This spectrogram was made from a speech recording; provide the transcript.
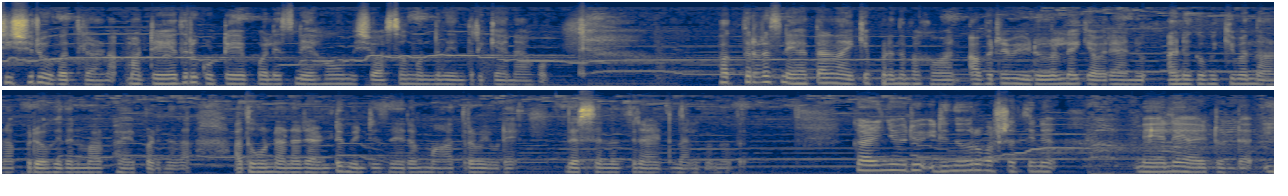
ശിശുരൂപത്തിലാണ്. മറ്റേതൊരു കുട്ടിയെപ്പോലെ സ്നേഹവും വിശ്വാസവും കൊണ്ട് നിയന്ത്രിക്കാനാകും. ഭക്തരുടെ സ്നേഹത്താൽ നയിക്കപ്പെടുന്ന ഭഗവാൻ അവരുടെ വീടുകളിലേക്ക് അവരെ അനു അനുഗമിക്കുമെന്നാണ് പുരോഹിതന്മാർ ഭയപ്പെടുന്നത്. അതുകൊണ്ടാണ് രണ്ട് മിനിറ്റ് നേരം മാത്രം ഇവിടെ ദർശനത്തിനായിട്ട് നൽകുന്നത്. കഴിഞ്ഞ ഒരു ഇരുന്നൂറ് വർഷത്തിന് മേലെയായിട്ടുണ്ട് ഈ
